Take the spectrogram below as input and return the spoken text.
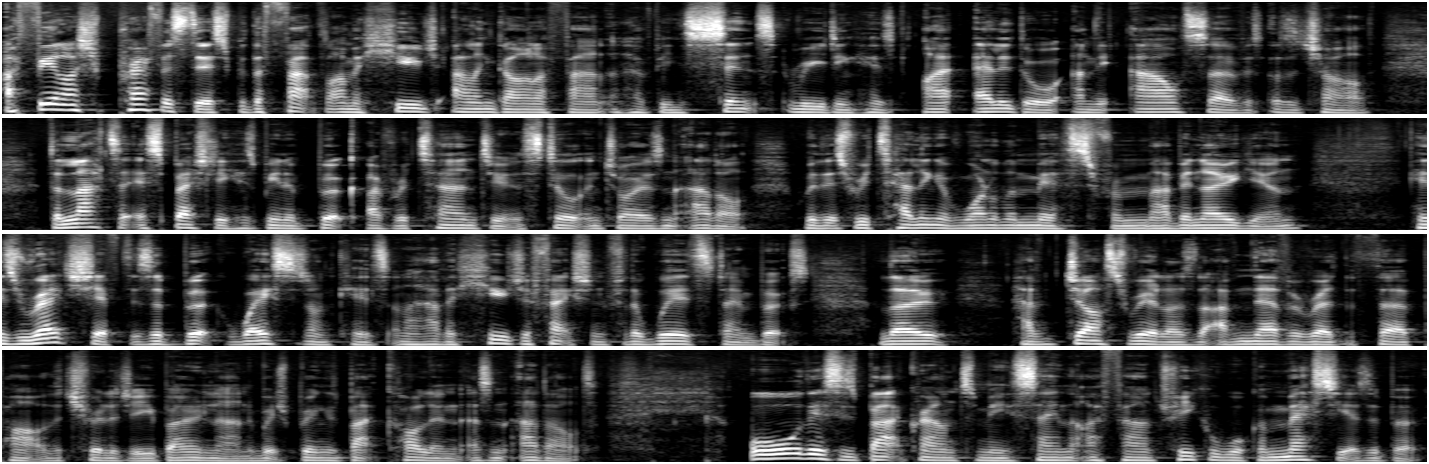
I feel I should preface this with the fact that I'm a huge Alan Garner fan and have been since reading his Elidor and the Owl Service as a child. The latter, especially, has been a book I've returned to and still enjoy as an adult, with its retelling of one of the myths from Mabinogion his Redshift is a book wasted on kids, and I have a huge affection for the Weirdstone books, though have just realised that I've never read the third part of the trilogy, Boneland, which brings back Colin as an adult. All this is background to me saying that I found Treacle Walker messy as a book.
